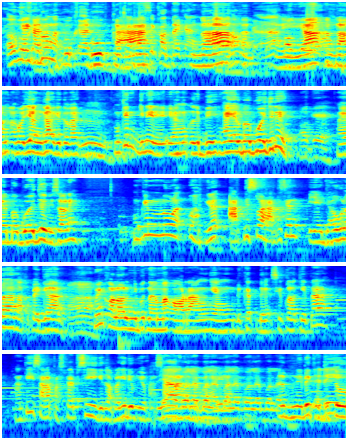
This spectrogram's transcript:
Oh, Kayak bukan, gua nggak- bukan, bukan, bukan masih kontekan. Enggak, Oh, enggak. Hmm. iya, enggak, anggap aja enggak gitu kan. Mungkin gini deh, yang lebih ngayal babu aja deh. Oke. ngayal babu aja misalnya mungkin lu wah gila artis lah artis kan ya jauh lah nggak kepegang Ah. mungkin kalau nyebut nama orang yang deket de circle kita nanti salah persepsi gitu apalagi dia punya Ya, pasangan boleh, itu boleh, bahaya. boleh, boleh, boleh. lebih baik Jadi, begitu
